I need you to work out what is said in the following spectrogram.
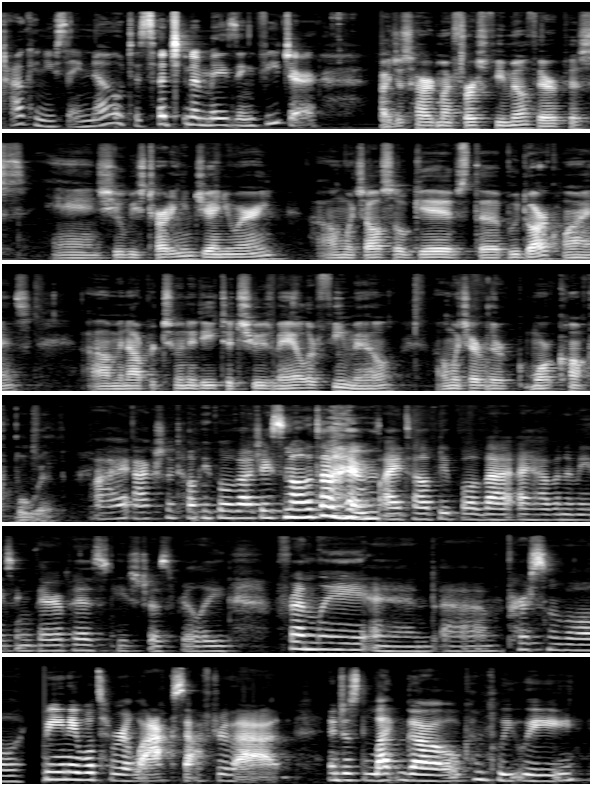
how can you say no to such an amazing feature? I just hired my first female therapist, and she'll be starting in January, um, which also gives the boudoir clients um, an opportunity to choose male or female, um, whichever they're more comfortable with. I actually tell people about Jason all the time. I tell people that I have an amazing therapist. He's just really friendly and um, personable. Being able to relax after that and just let go completely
